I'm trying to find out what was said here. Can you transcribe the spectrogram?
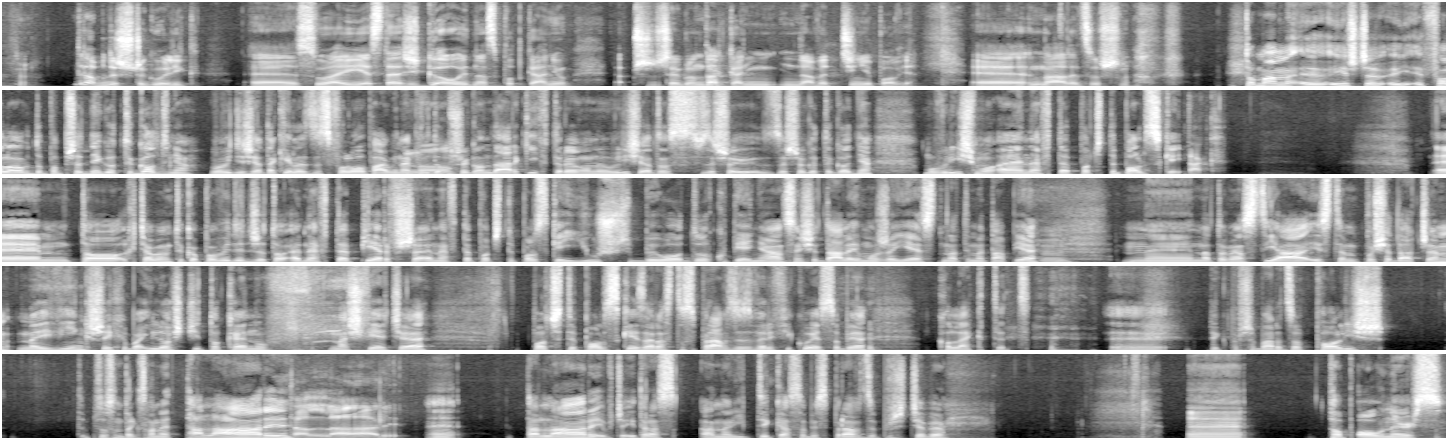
drobny szczególik. E, słuchaj, jesteś goły na spotkaniu, a przeglądarka tak. nawet ci nie powie. E, no ale cóż. No. To mam e, jeszcze follow-up do poprzedniego tygodnia, bo widzisz, ja takie lecę z follow-upami. Najpierw no. do przeglądarki, które mówiliśmy, a to z zeszłego, tygodnia mówiliśmy o NFT Poczty Polskiej. Tak to chciałbym tylko powiedzieć, że to NFT, pierwsze NFT Poczty Polskiej już było do kupienia, w sensie dalej może jest na tym etapie. Mhm. Natomiast ja jestem posiadaczem największej chyba ilości tokenów na świecie Poczty Polskiej, zaraz to sprawdzę, zweryfikuję sobie. Collected. E, proszę bardzo, Polish to są tak zwane talary. Talary. E, talary. I teraz analityka sobie sprawdzę, proszę ciebie. E, top owners.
